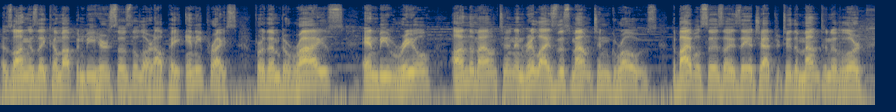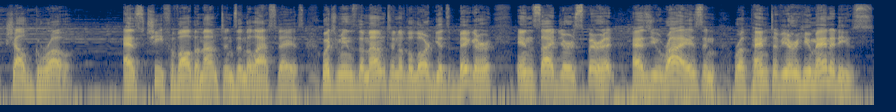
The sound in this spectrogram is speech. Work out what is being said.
As long as they come up and be here, says the Lord, I'll pay any price for them to rise and be real on the mountain and realize this mountain grows. The Bible says, Isaiah chapter 2, the mountain of the Lord shall grow as chief of all the mountains in the last days, which means the mountain of the Lord gets bigger inside your spirit as you rise and repent of your humanities.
